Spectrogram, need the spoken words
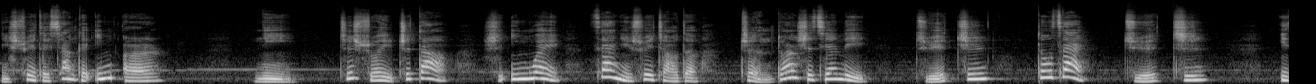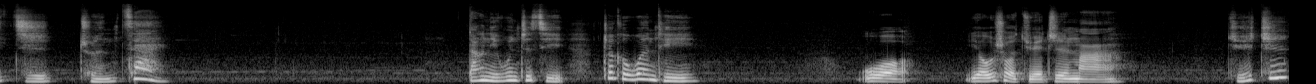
你睡得像个婴儿？你之所以知道，是因为在你睡着的整段时间里，觉知都在觉知，一直存在。当你问自己这个问题：“我有所觉知吗？”觉知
